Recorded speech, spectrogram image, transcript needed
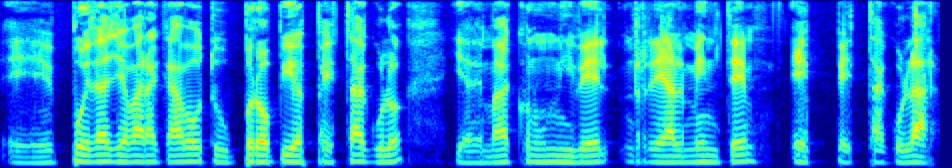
eh, puedas llevar a cabo tu propio espectáculo y además con un nivel realmente espectacular.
